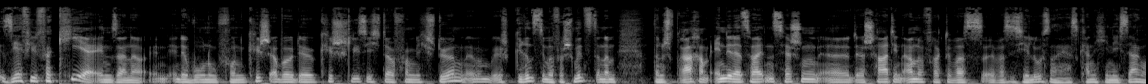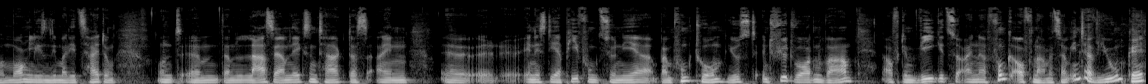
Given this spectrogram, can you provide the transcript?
sehr viel Verkehr in seiner in, in der Wohnung von Kisch, aber der Kisch ließ sich davon nicht stören, er grinste immer verschmitzt und dann, dann sprach am Ende der zweiten Session äh, der Schad ihn an und fragte, was äh, was ist hier los? Er, das kann ich hier nicht sagen, aber morgen lesen Sie mal die Zeitung und ähm, dann las er am nächsten Tag, dass ein äh, NSDAP-Funktionär beim Funkturm just entführt worden war auf dem Wege zu einer Funkaufnahme, zu einem Interview Okay.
